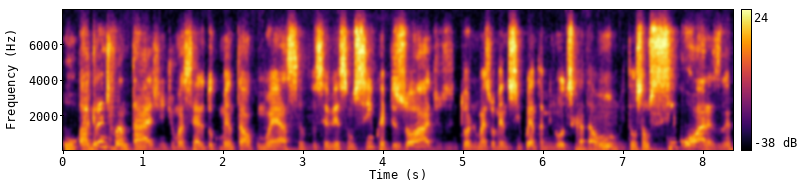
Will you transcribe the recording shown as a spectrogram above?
O, a grande vantagem de uma série documental como essa, você vê, são cinco episódios, em torno de mais ou menos 50 minutos cada uhum. um, então são cinco horas, né?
